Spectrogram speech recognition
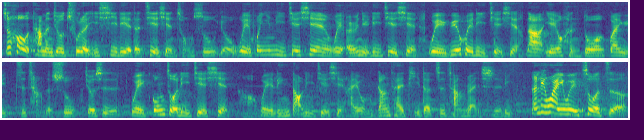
之后他们就出了一系列的界限丛书，有为婚姻立界限、为儿女立界限、为约会立界限。那也有很多关于职场的书，就是为工作立界限，哈，为领导立界限，还有我们刚才提的职场软实力。那另外一位作者。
